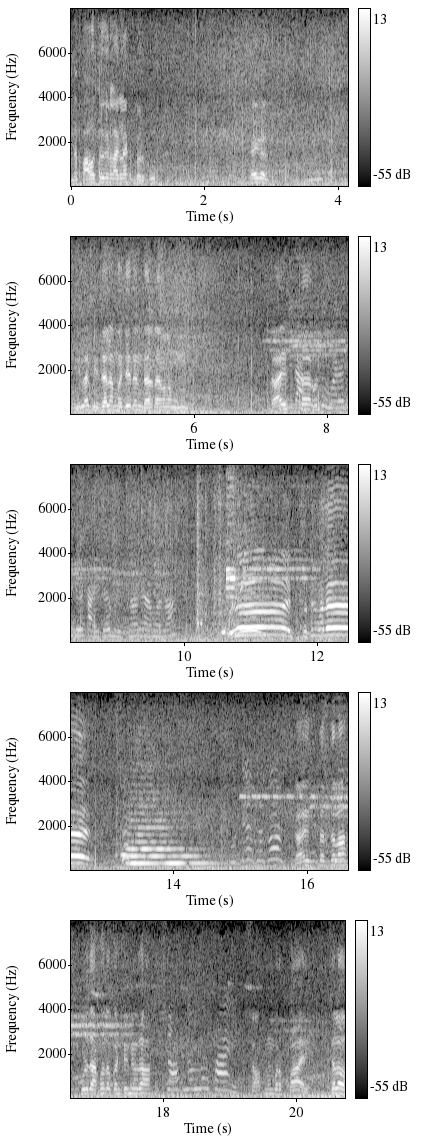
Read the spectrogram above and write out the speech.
आता पाऊस वगैरे लागला आहे भरपूर. काय ग? हिला भिजायला मजा येते ना दर टायमाला म्हणून. गाईस तर तुम्हाला तिकडे काय काय भेटणार आहे आम्हाला. ए, छत्रीवाले! आहे गाईस तर चला पुढे दाखवतो कंटिन्यू राहा. Shop number five shop number five चलो.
